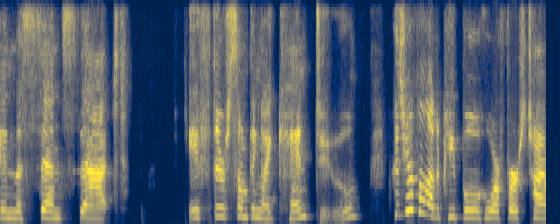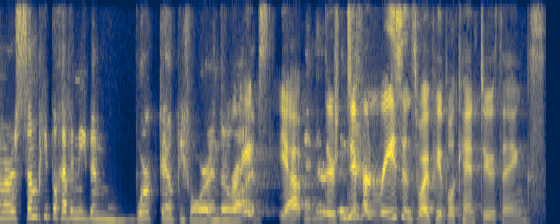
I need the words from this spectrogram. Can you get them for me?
in the sense that if there's something I can't do, because you have a lot of people who are first timers, some people haven't even worked out before in their right. lives. Yep. There's different reasons why people can't do things.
